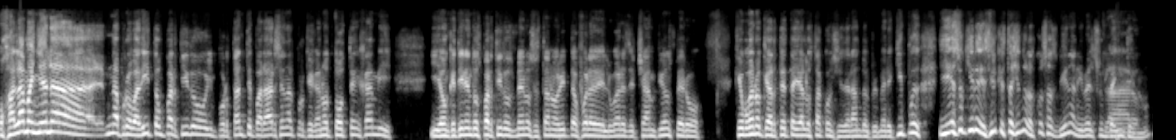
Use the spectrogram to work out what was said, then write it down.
Ojalá mañana una probadita, un partido importante para Arsenal porque ganó Tottenham y, y aunque tienen dos partidos menos, están ahorita fuera de lugares de Champions, pero qué bueno que Arteta ya lo está considerando el primer equipo. Y eso quiere decir que está haciendo las cosas bien a nivel sub-20, ¿no?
